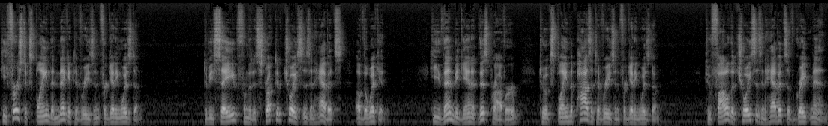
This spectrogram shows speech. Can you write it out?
He first explained the negative reason for getting wisdom to be saved from the destructive choices and habits of the wicked. He then began at this proverb to explain the positive reason for getting wisdom to follow the choices and habits of great men.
